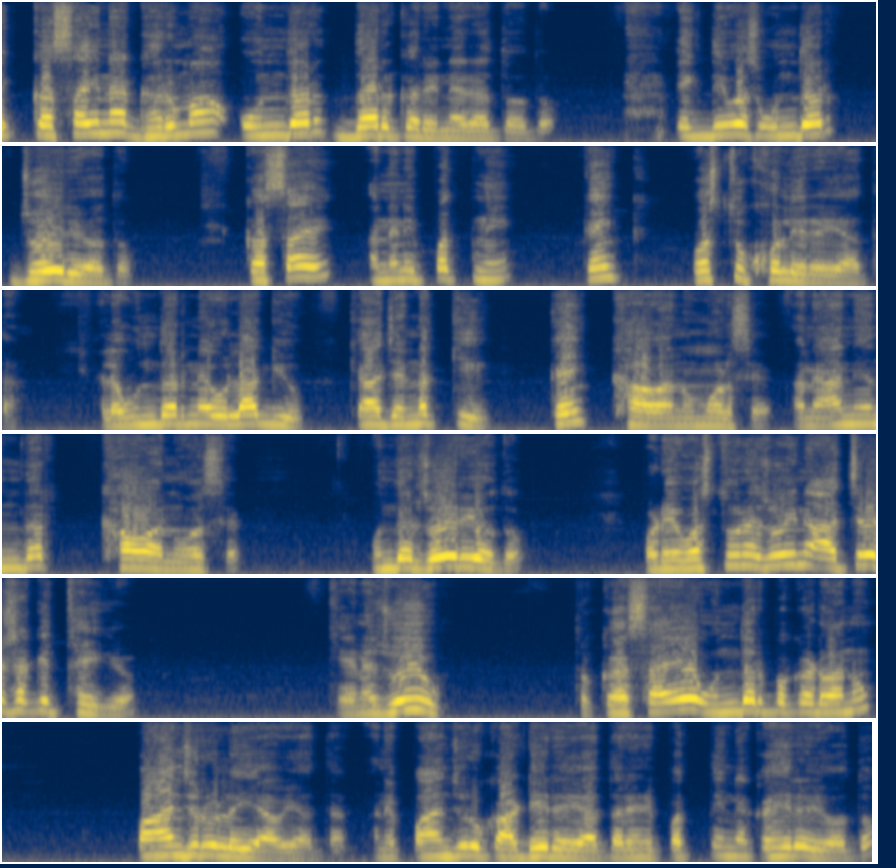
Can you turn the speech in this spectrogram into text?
એક કસાઈના ઘરમાં ઉંદર દર કરીને રહેતો હતો. એક દિવસ ઉંદર જોઈ રહ્યો હતો. કસાઈ અને એની પત્ની કંઈક વસ્તુ ખોલી રહ્યા હતા. એટલે ઉંદરને એવું લાગ્યું કે આજે નક્કી કંઈક ખાવાનું મળશે અને આની અંદર ખાવાનું હશે. ઉંદર જોઈ રહ્યો હતો, પણ એ વસ્તુને જોઈને આશ્ચર્યચકિત થઈ ગયો કે એને જોયું તો કસાઈએ ઉંદર પકડવાનું પાંજરું લઈ આવ્યા હતા અને પાંજરું કાઢી રહ્યા હતા અને એની પત્નીને કહી રહ્યો હતો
